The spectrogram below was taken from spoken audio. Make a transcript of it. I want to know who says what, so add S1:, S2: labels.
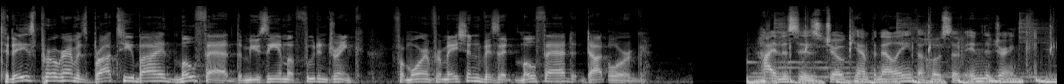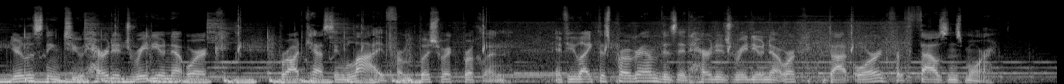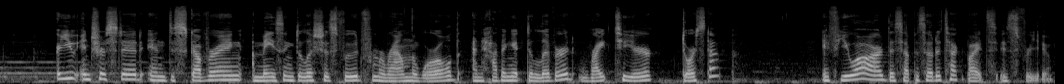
S1: Today's program is brought to you by MoFad, the Museum of Food and Drink. For more information, visit mofad.org.
S2: Hi, this is Joe Campanale, the host of In the Drink. You're listening to Heritage Radio Network, broadcasting live from Bushwick, Brooklyn. If you like this program, visit heritageradionetwork.org for thousands more.
S3: Are you interested in discovering amazing, delicious food from around the world and having it delivered right to your doorstep? If you are, this episode of Tech Bites is for you.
